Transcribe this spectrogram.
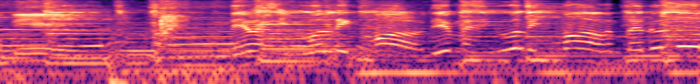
Ini Dia masih ngulik mall, dia masih ngulik mall. Bentar dulu.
